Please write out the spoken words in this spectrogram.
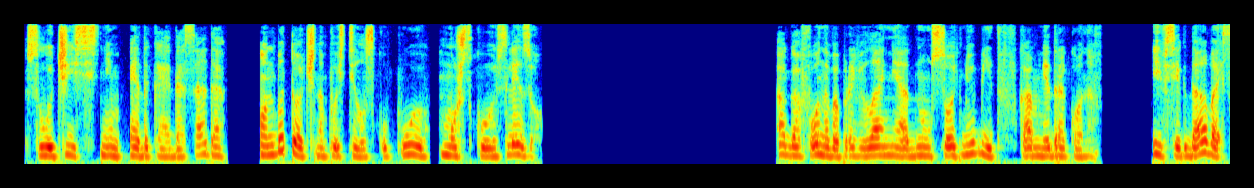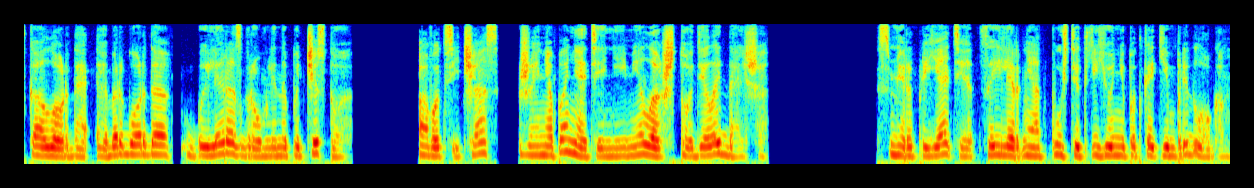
Случись с ним эдакая досада, он бы точно пустил скупую мужскую слезу. Агафонова провела не одну сотню битв в Камне Драконов. И всегда войска лорда Эбергорда были разгромлены подчистую. А вот сейчас Женя понятия не имела, что делать дальше. С мероприятия Цейлер не отпустит ее ни под каким предлогом.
